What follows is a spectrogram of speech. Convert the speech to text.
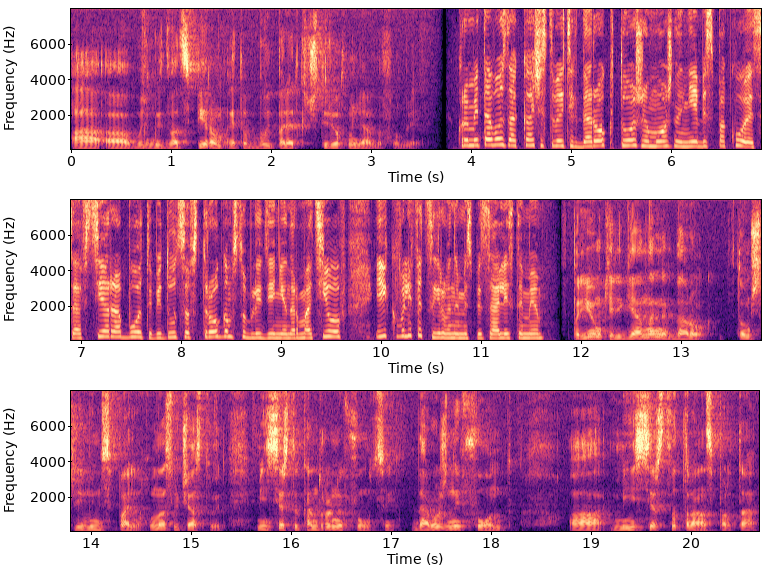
а, а будем говорить, в 2021 это будет порядка 4 миллиардов рублей. Кроме того, за качество этих дорог тоже можно не беспокоиться. Все работы ведутся в строгом соблюдении нормативов и квалифицированными специалистами. В приемке региональных дорог, в том числе и муниципальных, у нас участвует Министерство контрольных функций, Дорожный фонд, а, Министерство транспорта,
